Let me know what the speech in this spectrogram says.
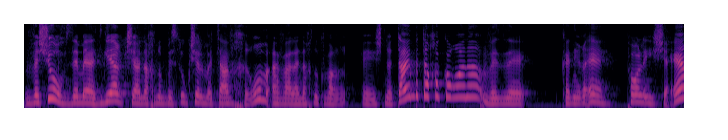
ושוב, זה מאתגר כשאנחנו בסוג של מצב חירום, אבל אנחנו כבר אה, שנתיים בתוך הקורונה, וזה כנראה פה להישאר.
